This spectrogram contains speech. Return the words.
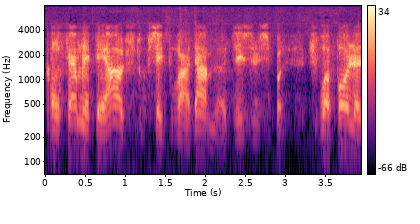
qu'on ferme le théâtre, je trouve c'est épouvantable. Je, vois pas le,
